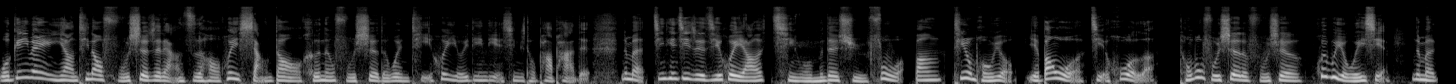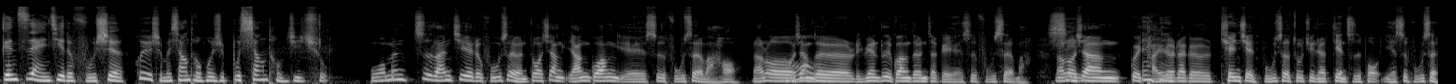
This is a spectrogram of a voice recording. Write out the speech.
我跟一般人一样，听到辐射这两个字哈，会想到核能辐射的问题，会有一点点心里头怕怕的。那么今天借这个机会，也要请我们的许富帮听众朋友也帮我解惑了。同步辐射的辐射会不会有危险？那么跟自然界的辐射会有什么相同或是不相同之处？我们自然界的辐射很多，像阳光也是辐射嘛，哈。然后像这个里面日光灯，这个也是辐射嘛。然后像柜台的那个天线辐射出去的电磁波也是辐射。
